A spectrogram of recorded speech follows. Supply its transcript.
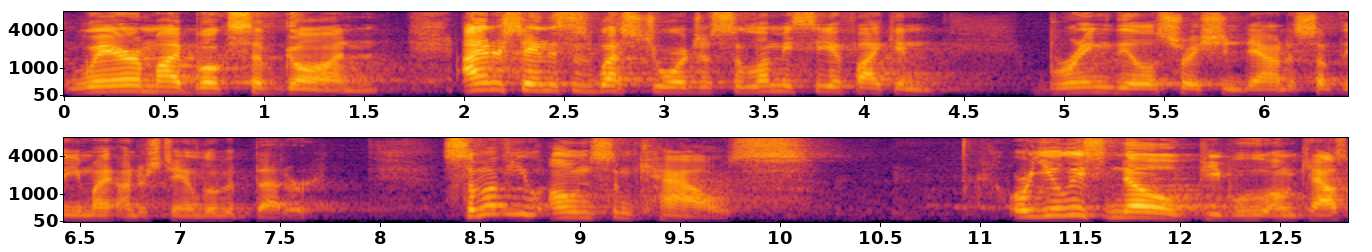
where my books have gone. I understand this is West Georgia, so let me see if I can bring the illustration down to something you might understand a little bit better. Some of you own some cows, or you at least know people who own cows,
